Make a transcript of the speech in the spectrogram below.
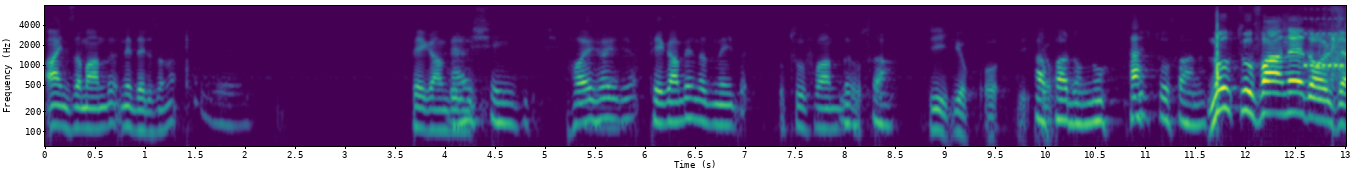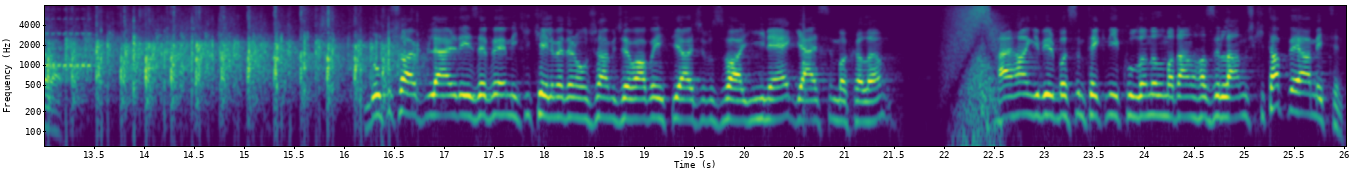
aynı zamanda ne deriz ona? her Peygamberin. şey bitti. Hayır hayır ya. Peygamberin adı neydi? O tufanda o- Musa. değil, yok o değil. Ha yok. pardon Nuh. Heh. Nuh tufanı. Nuh tufanı doğru cevap. 9 harflerdeyiz efendim. İki kelimeden oluşan bir cevaba ihtiyacımız var. Yine gelsin bakalım. Herhangi bir basım tekniği kullanılmadan hazırlanmış kitap veya metin.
